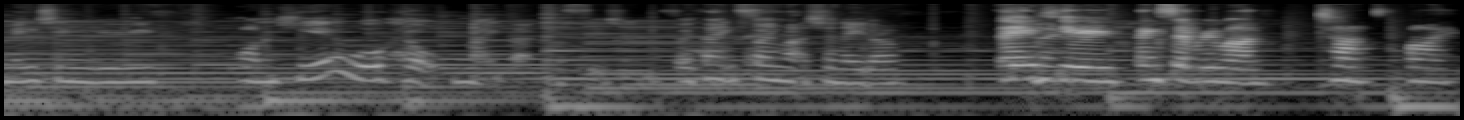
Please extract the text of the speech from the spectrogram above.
meeting you on here will help make that decision. So thanks so much, Anita. Thank you. Thanks, everyone. Ta. Bye.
